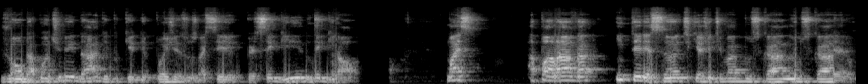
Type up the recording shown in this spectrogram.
João dá continuidade, porque depois Jesus vai ser perseguido e tal. Mas a palavra interessante que a gente vai buscar, buscar é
